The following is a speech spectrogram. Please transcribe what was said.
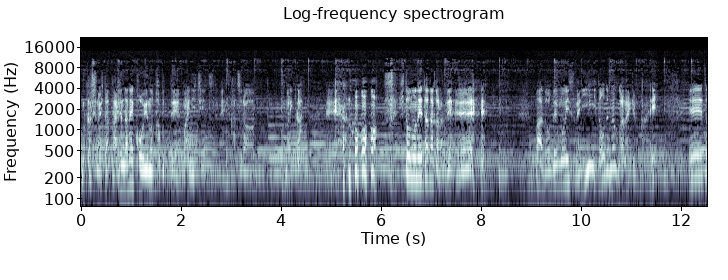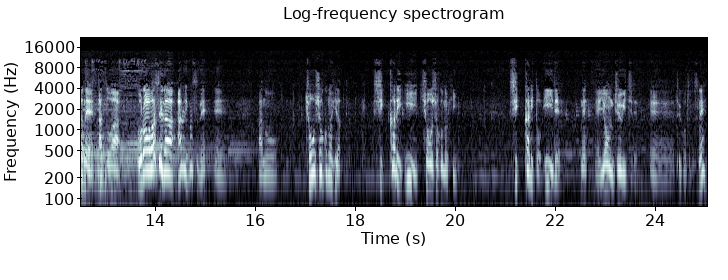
昔の人は大変だね、こういうの被って毎日、つってね、カツラは、まあいいか。えー あの、人のネタだからね、えーまあどうでもいいですね。いい、どうでもよくはないけど。はい。えーとね、あとは、語呂合わせがありますね。えーあの、朝食の日だって。しっかりいい朝食の日。しっかりといいで、ね、4、11で、えーということですね。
